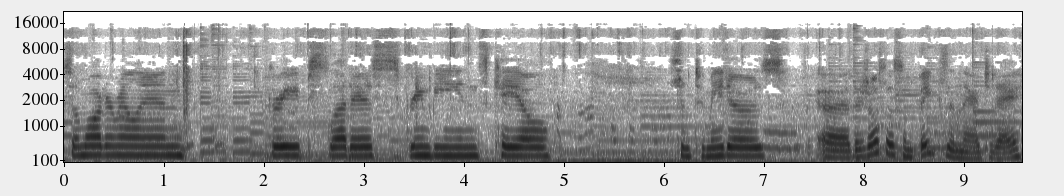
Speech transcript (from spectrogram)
Some watermelon, grapes, lettuce, green beans, kale, some tomatoes. Uh, there's also some figs in there today,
